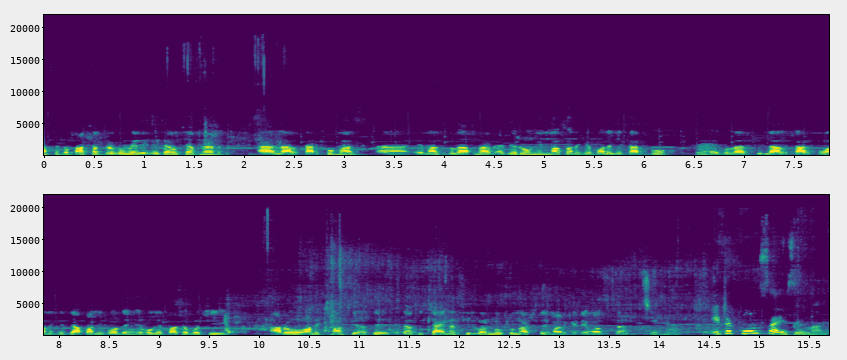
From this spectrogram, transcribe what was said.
আছে তো পাঁচ সাত রকমের। এটা হচ্ছে আপনার লাল কার্পু মাছ। এই মাছগুলো আপনার যে রঙিন মাছ অনেকে বলে যে কার্পু। এগুলো আর কি লাল কার্পু অনেকে জাপানি বলে। এবং এর পাশাপাশি আরও অনেক মাছই আছে। এটা হচ্ছে চায়না সিলভার নতুন আসছে মার্কেটে মাছটা। এটা কোন সাইজের মাছ?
